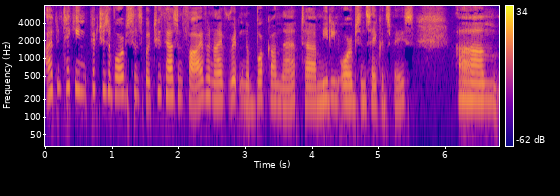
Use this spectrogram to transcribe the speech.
I've been taking pictures of orbs since about 2005, and I've written a book on that, uh, meeting orbs in sacred space. Um,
